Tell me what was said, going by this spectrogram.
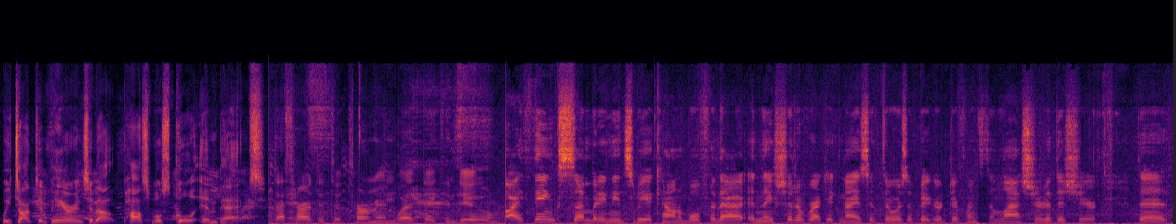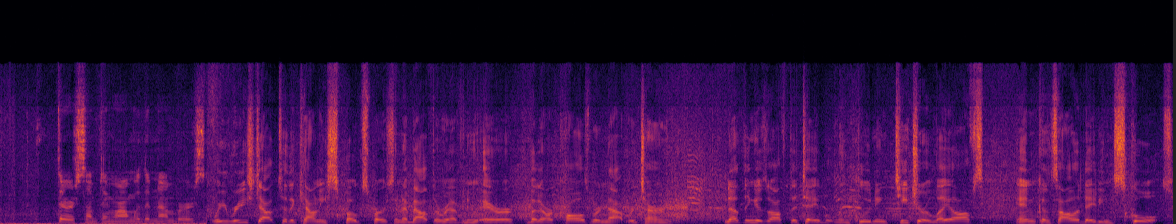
we talked to parents about possible school impacts. That's hard to determine what they can do. I think somebody needs to be accountable for that, and they should have recognized if there was a bigger difference than last year to this year that there is something wrong with the numbers. We reached out to the county spokesperson about the revenue error, but our calls were not returned. Nothing is off the table, including teacher layoffs and consolidating schools.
